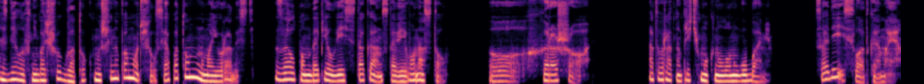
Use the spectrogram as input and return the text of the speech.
Сделав небольшой глоток, мужчина поморщился, а потом, на мою радость, залпом допил весь стакан, ставя его на стол. «Ох, хорошо». Отвратно причмокнул он губами. «Садись, сладкая моя».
